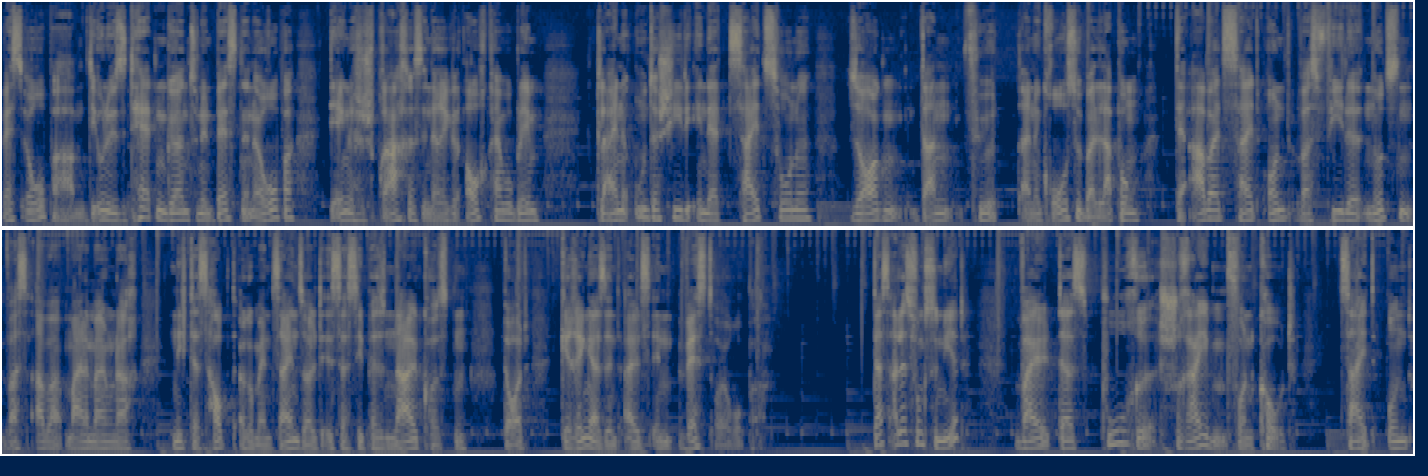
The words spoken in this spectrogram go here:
Westeuropa haben. Die Universitäten gehören zu den besten in Europa. Die englische Sprache ist in der Regel auch kein Problem. Kleine Unterschiede in der Zeitzone sorgen dann für eine große Überlappung der Arbeitszeit und was viele nutzen, was aber meiner Meinung nach nicht das Hauptargument sein sollte, ist, dass die Personalkosten dort geringer sind als in Westeuropa. Das alles funktioniert, weil das pure Schreiben von Code zeit- und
